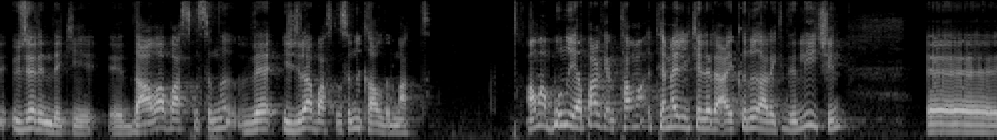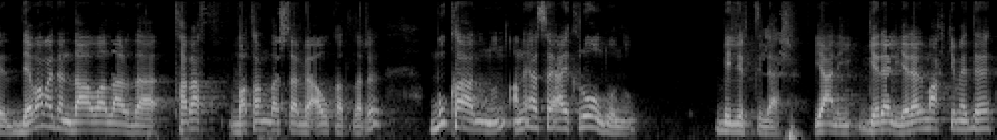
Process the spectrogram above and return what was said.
üzerindeki e, dava baskısını ve icra baskısını kaldırmaktı. Ama bunu yaparken tam, temel ilkelere aykırı hareket edildiği için e, devam eden davalarda taraf vatandaşlar ve avukatları bu kanunun anayasaya aykırı olduğunu belirttiler. Yani yerel yerel mahkemede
